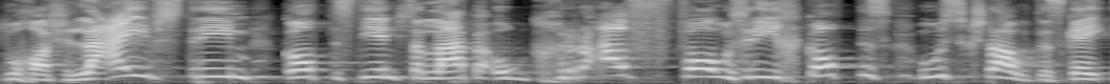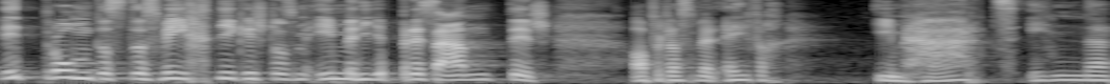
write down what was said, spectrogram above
du kannst Livestream Gottesdienst erleben und kraftvoll das Reich Gottes ausgestalten. Es geht nicht darum, dass das wichtig ist, dass man immer hier präsent ist, aber dass wir einfach im Herz innen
